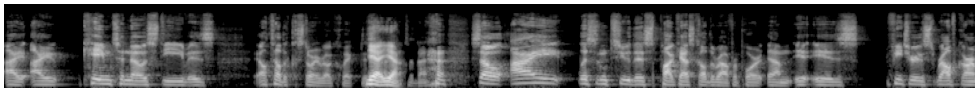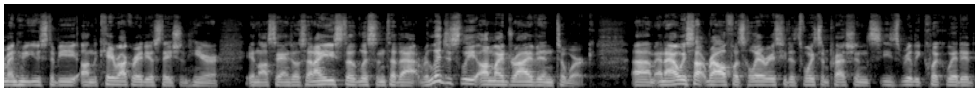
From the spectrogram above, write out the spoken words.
I I came to know Steve. Is I'll tell the story real quick. Yeah, yeah. so I listened to this podcast called the Ralph Report. Um, it is features Ralph Garman, who used to be on the KROQ radio station here in Los Angeles, and I used to listen to that religiously on my drive in to work. Um, and I always thought Ralph was hilarious. He does voice impressions. He's really quick witted.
